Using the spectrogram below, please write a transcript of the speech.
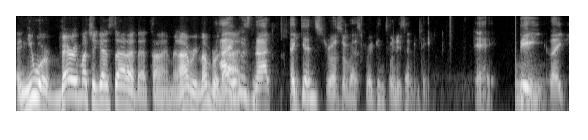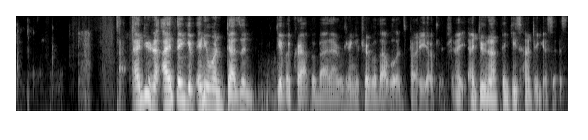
and you were very much against that at that time, and I remember that. I was not against Russell Westbrook in 2017. A. Eh, B. Mm. Like, I- I do not. I think if anyone doesn't give a crap about averaging a triple double, it's probably Jokic. I, I do not think he's hunting assists.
